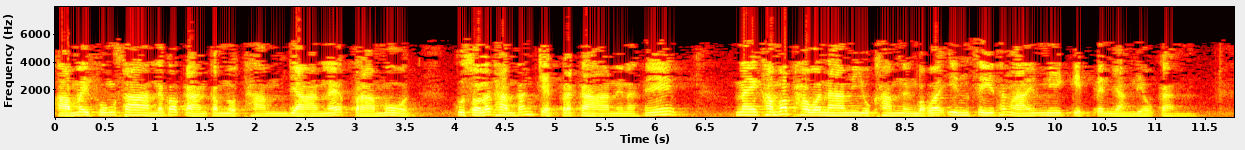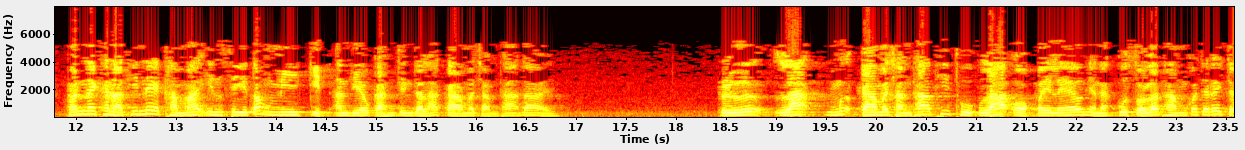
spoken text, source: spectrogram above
ความไม่ฟุ้งซ่านแล้วก็การกำหนดธรรมญาณและปราโมทกุศลธรรมทั้งเจ็ดประการเนี่ยนะนี้ในคำว่าภาวนามีอยู่คำหนึ่ง บอกว่าอินทรีย์ทั้งหลายมีกิจเป็นอย่างเดียวกัน เพราะในขณะที่เนคขมมะอินทรีย์ต้องมีกิจอันเดียวกัน จึงจะละกามฉันทะได้ หรือละเมื่อการมาฉันทะที่ถูกละออกไปแล้วเนี่ยนะกุศลธรรมก็จะได้เจ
